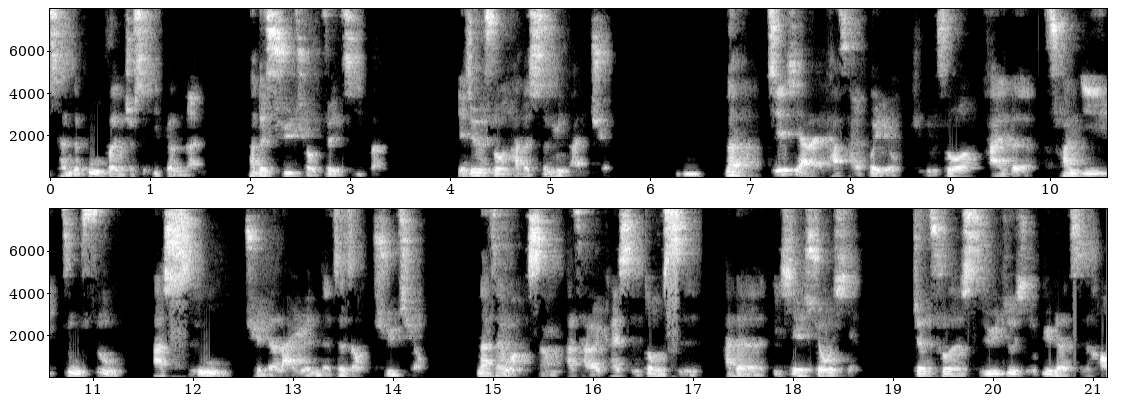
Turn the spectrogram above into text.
层的部分就是一个人他的需求最基本，也就是说他的生命安全。那接下来他才会有，比如说他的穿衣、住宿、他食物取得来源的这种需求。那在网上，他才会开始重视他的一些休闲。就除了食欲、住行、娱乐之后，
